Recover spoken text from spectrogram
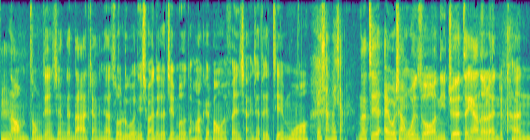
嗯，那我们中间先跟大家讲一下说，说如果你喜欢这个节目的话，可以帮我们分享一下这个节目哦。分享分享。那接下哎，我想问说，你觉得怎样的人很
